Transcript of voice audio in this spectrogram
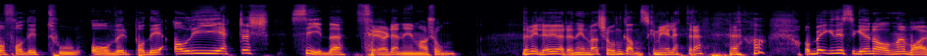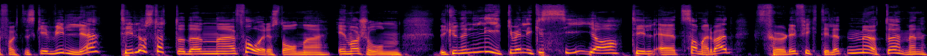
å få de to over på de alliertes side før denne invasjonen. Det ville jo gjøre en invasjon ganske mye lettere. Ja, og begge disse generalene var faktisk i vilje til å støtte den eh, forestående invasjonen. De kunne likevel ikke si ja til et samarbeid før de fikk til et møte med en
